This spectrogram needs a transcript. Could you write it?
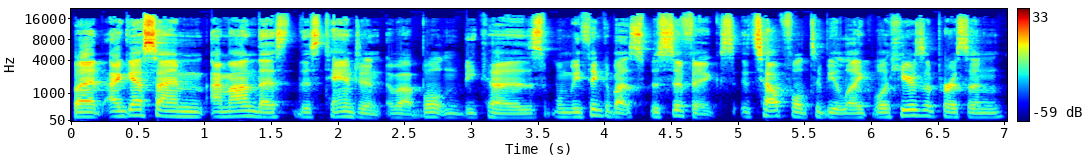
But I guess I'm I'm on this this tangent about Bolton because when we think about specifics, it's helpful to be like, well, here's a person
